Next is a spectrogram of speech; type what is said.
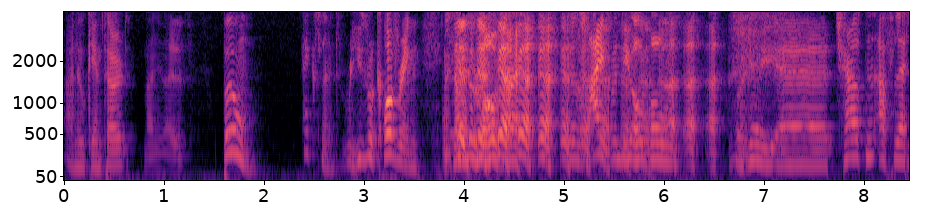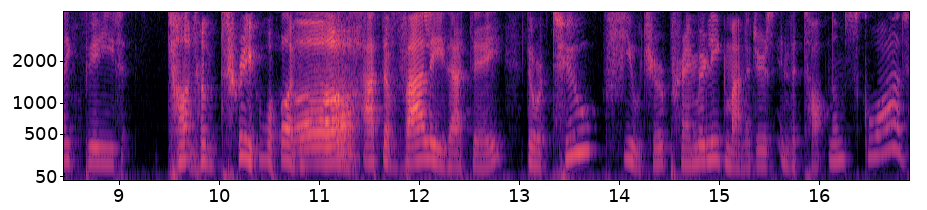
And who came third? Man United. Boom. Excellent. He's recovering. He's on the road now. There's life in the old bones. Okay, uh, Charlton Athletic beat Tottenham 3 1 Oh, at the Valley that day. There were two future Premier League managers in the Tottenham squad.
